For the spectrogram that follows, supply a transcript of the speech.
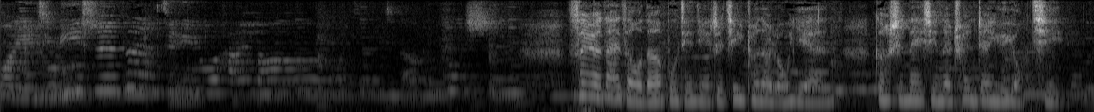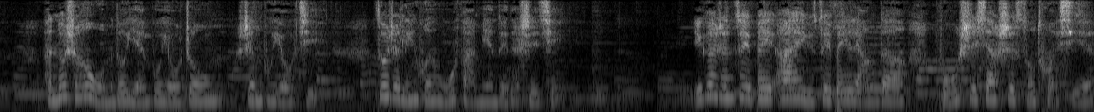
我已经验了。岁月带走的不仅仅是青春的容颜，更是内心的纯真与勇气。很多时候，我们都言不由衷，身不由己，做着灵魂无法面对的事情。一个人最悲哀与最悲凉的，不是向世俗妥协，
